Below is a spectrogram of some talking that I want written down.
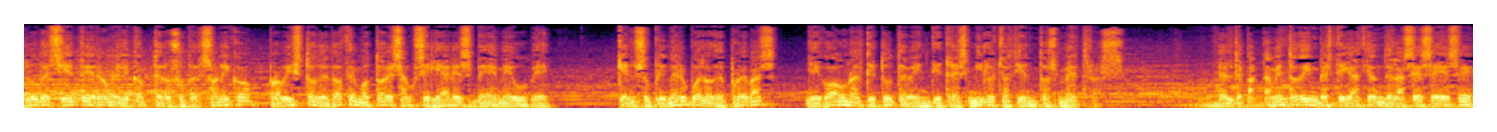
El V-7 era un helicóptero supersónico provisto de 12 motores auxiliares BMW que en su primer vuelo de pruebas llegó a una altitud de 23.800 metros. El Departamento de Investigación de las SS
